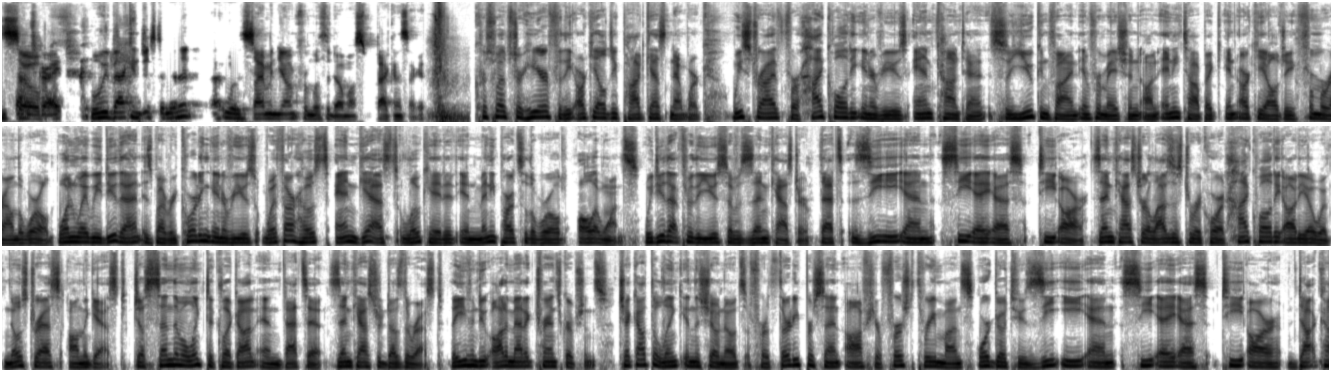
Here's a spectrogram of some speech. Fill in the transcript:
So Sounds great. we'll be back in just a minute uh, with Simon Young from Lithodomos. Back in a second. Chris Webster here for the Archaeology Podcast Network. We strive for high quality interviews and content so you can find information on any topic in archaeology from around the world. One way we do that is by recording interviews with our hosts and guests located in many parts of the world all at once. We do that through the use of Zencastr. That's Z E N C A S T R. Zencastr allows us to record high quality audio with no stress on the guest. Just send them a link to click on, and that's it. Zencastr does the rest. They even do automatic transcriptions. Check out the link in the show notes for 30% off your first three months, or go to zencastr.com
